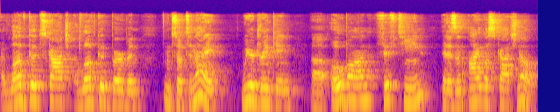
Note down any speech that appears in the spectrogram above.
I love good scotch, I love good bourbon. And so tonight we are drinking uh, Oban 15. It is an Islay Scotch. No,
